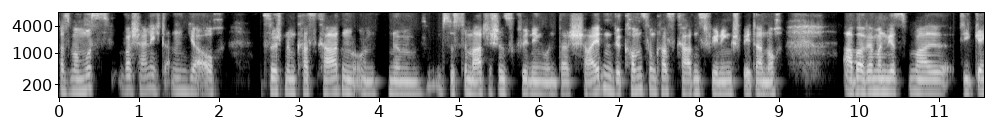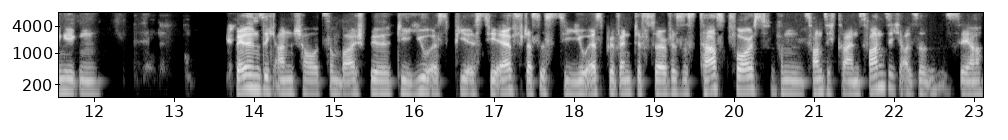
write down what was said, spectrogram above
Also man muss wahrscheinlich dann ja auch zwischen einem Kaskaden- und einem systematischen Screening unterscheiden. Wir kommen zum Kaskadenscreening später noch. Aber wenn man jetzt mal die gängigen Quellen sich anschaut, zum Beispiel die USPSTF, das ist die US Preventive Services Task Force von 2023, also sehr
